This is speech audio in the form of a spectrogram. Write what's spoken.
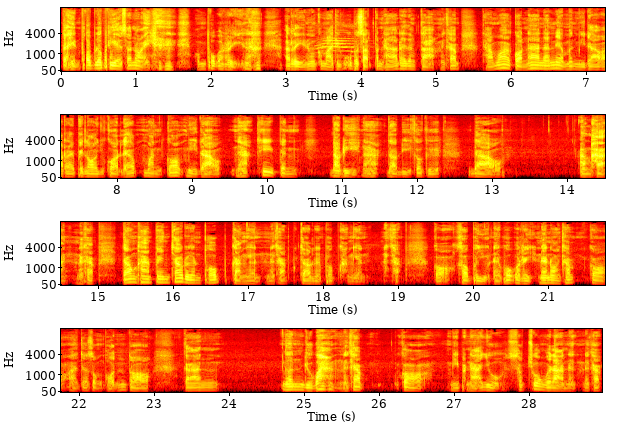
แต่เห็นพบแล้วเพลียซะหน่อย ผมพบอรินะอริมันก็หมายถึงอุปสรรคปัญหาอะไรต่างๆนะครับ ถามว่าก่อนหน้านั้นเนี่ยมันมีดาวอะไรไปรออยู่ก่อนแล้ว มันก็มีดาวนะฮะที่เป็นดาวดีนะฮะดาวดีก็คือดาวอังคารนะครับดาวอังคารเป็นเจ้าเรือนภพการเงินนะครับ เจ้าเรือนภพการเงินนะครับ ก็เข้าไปอยู่ในภพอริแน่นอนครับ ก็อาจจะส่งผลต่อการเงินอยู่บ้างนะครับ ก็ มีปัญหาอยู่สักช่วงเวลาหนึ่งนะครับ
